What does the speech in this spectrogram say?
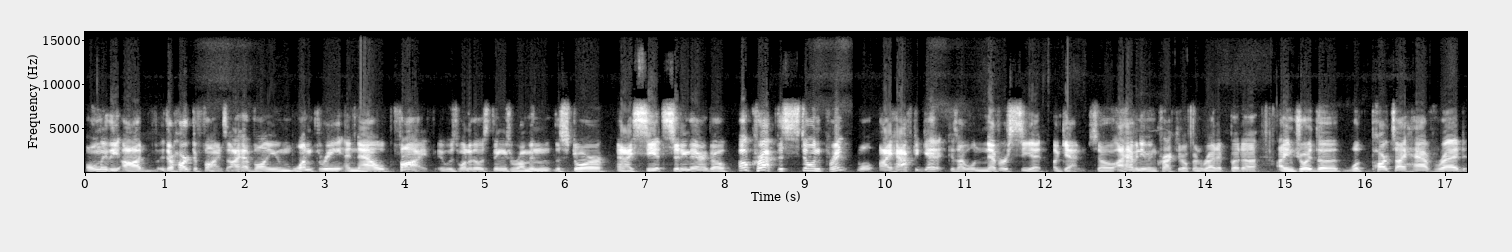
only the odd. They're hard to find. So I have volume one, three, and now five. It was one of those things where I'm in the store and I see it sitting there and go, "Oh crap, this is still in print." Well, I have to get it because I will never see it again. So I haven't even cracked it open, read it, but uh, I enjoyed the what parts I have read.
